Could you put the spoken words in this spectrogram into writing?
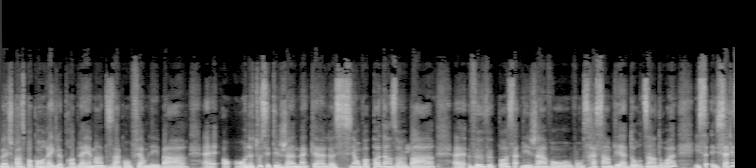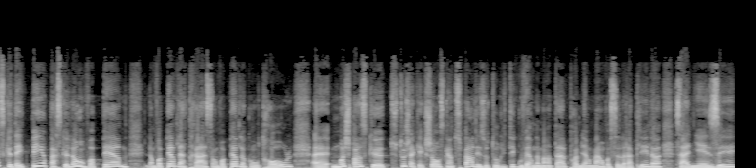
Mais je pense pas qu'on règle le problème en disant qu'on ferme les bars. Euh, on, a tous été jeunes, Maca. Là, si on va pas dans un bar, euh, veut veut pas, les gens vont, vont se rassembler à d'autres endroits et ça, ça risque d'être pire parce que là on va perdre, on va perdre la trace, on va perdre le contrôle. Euh, moi, je pense que tu touches à quelque chose quand tu parles des autorités gouvernementales. Premièrement, on va se le rappeler là, ça a niaisé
